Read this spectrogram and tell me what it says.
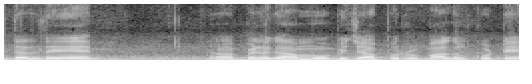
ಇದಲ್ಲದೆ ಬೆಳಗಾಮು ಬಿಜಾಪುರ, ಬಾಗಲಕೋಟೆ,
